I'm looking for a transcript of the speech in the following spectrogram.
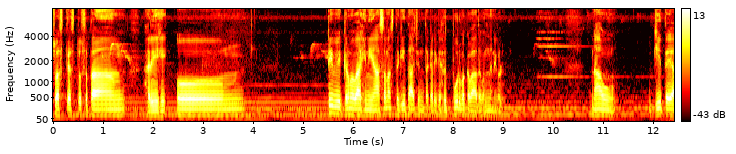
ಸ್ವಸ್ತ್ಯಸ್ತು ಸತಾಂ ಹರಿ ಓಂ ಟಿ ವಿ ವಿಕ್ರಮವಾಹಿನಿಯ ಸಮಸ್ತ ಗೀತಾಚಿಂತಕರಿಗೆ ಹೃತ್ಪೂರ್ವಕವಾದ ವಂದನೆಗಳು ನಾವು ಗೀತೆಯ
